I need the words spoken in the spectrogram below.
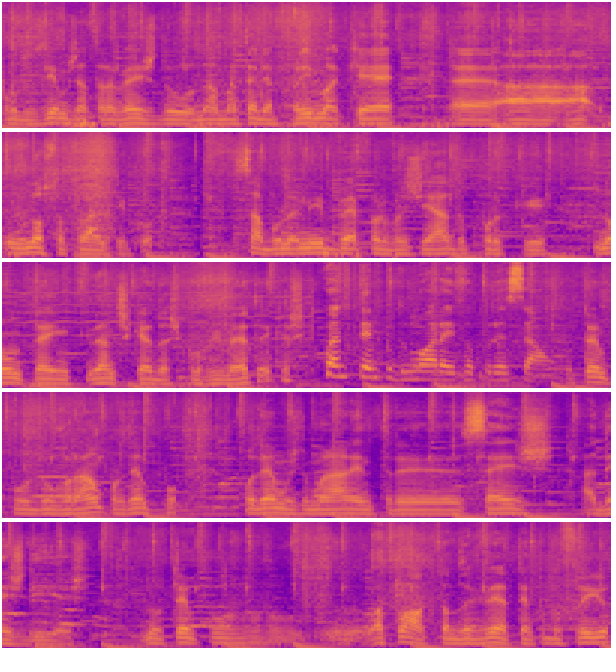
produzimos através da matéria-prima que é eh, a- a- o nosso Atlântico. Sabe, o Namibe é privilegiado porque não tem grandes quedas pluviométricas. Quanto tempo demora a evaporação? No tempo do verão, por exemplo, podemos demorar entre 6 a 10 dias. No tempo atual que estamos a viver, tempo do frio,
